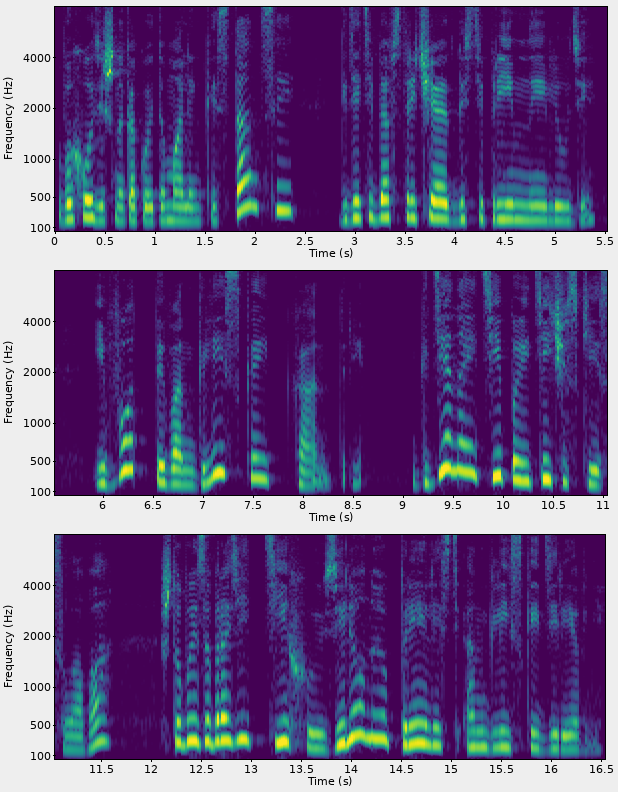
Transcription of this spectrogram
Выходишь на какой-то маленькой станции, где тебя встречают гостеприимные люди, и вот ты в английской кантри. Где найти поэтические слова, чтобы изобразить тихую, зеленую прелесть английской деревни?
